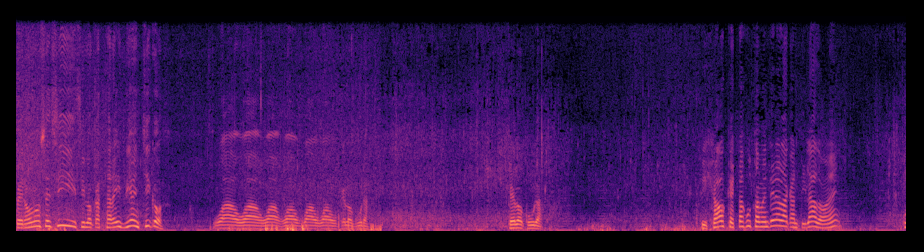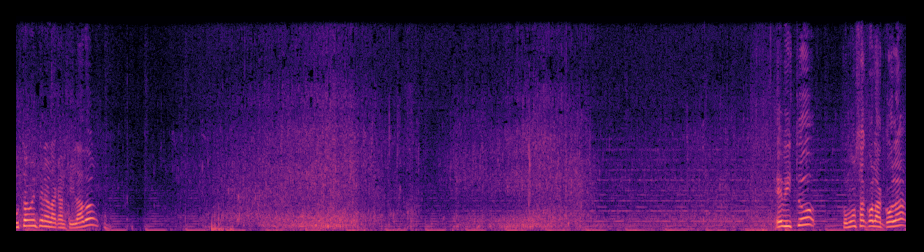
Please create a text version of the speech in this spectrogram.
Pero no sé si, si lo captaréis bien, chicos. Wow, wow, wow, wow, wow, wow, qué locura. Qué locura. Fijaos que está justamente en el acantilado, ¿eh? Justamente en el acantilado. He visto cómo sacó la cola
